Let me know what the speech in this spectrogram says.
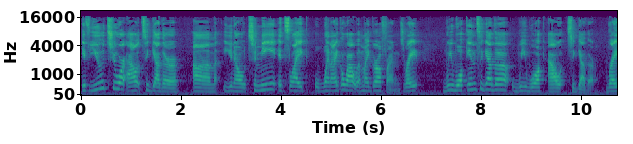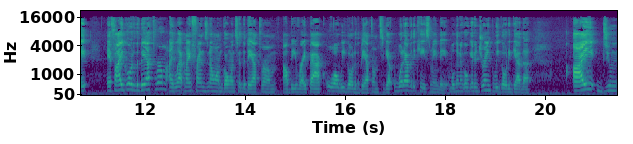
If you two are out together, um, you know, to me, it's like when I go out with my girlfriends, right? We walk in together, we walk out together, right? If I go to the bathroom, I let my friends know I'm going to the bathroom. I'll be right back. Or we go to the bathroom together, whatever the case may be. We're going to go get a drink, we go together. I do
